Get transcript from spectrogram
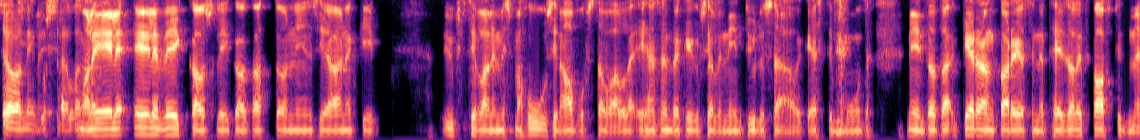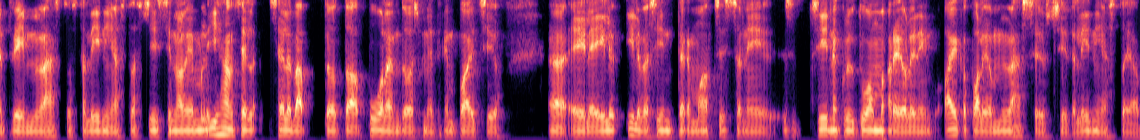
Se on niin kuin sellainen. Mä olin eilen, eilen veikkausliikaa katsoa, niin siellä ainakin yksi tilanne, missä mä huusin avustavalle, ihan sen takia, kun siellä oli niin tylsää oikeasti muuten, niin tota, kerran karjasin, että hei, sä olit 20 metriä myöhässä tuosta linjasta, siis siinä oli ihan sel- selvä tota, puolentoista metrin paitsio ää, eilen Il- Ilves Inter-matsissa, niin siinä kyllä tuomari oli niin aika paljon myöhässä just siitä linjasta, ja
